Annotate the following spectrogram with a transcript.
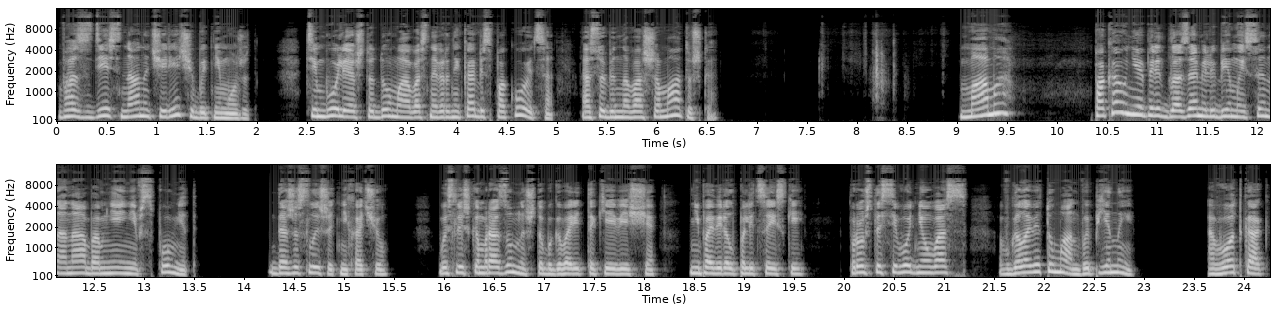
вас здесь на ночь речи быть не может. Тем более, что дома о вас наверняка беспокоится, особенно ваша матушка». «Мама?» Пока у нее перед глазами любимый сын, она обо мне и не вспомнит. Даже слышать не хочу. Вы слишком разумны, чтобы говорить такие вещи, не поверил полицейский. Просто сегодня у вас в голове туман, вы пьяны». «Вот как?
